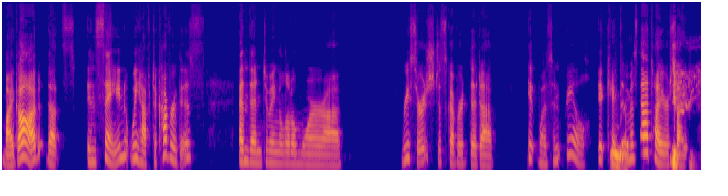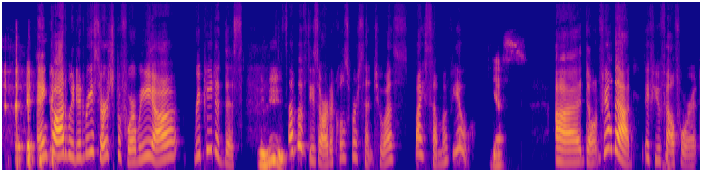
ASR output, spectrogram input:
My God, that's insane. We have to cover this. And then doing a little more uh, research, discovered that uh, it wasn't real. It came No. from a satire site. Thank God we did research before we uh, repeated this. Mhm. Some of these articles were sent to us by some of you. Yes. Uh, don't feel bad if you fell for it.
